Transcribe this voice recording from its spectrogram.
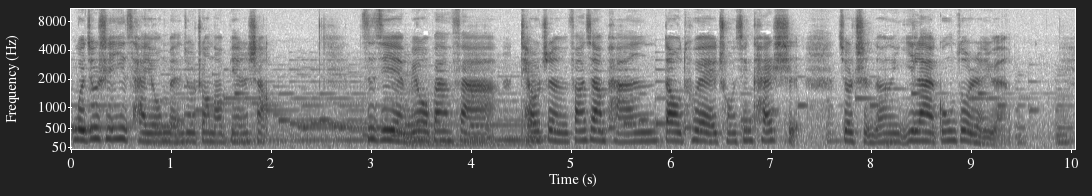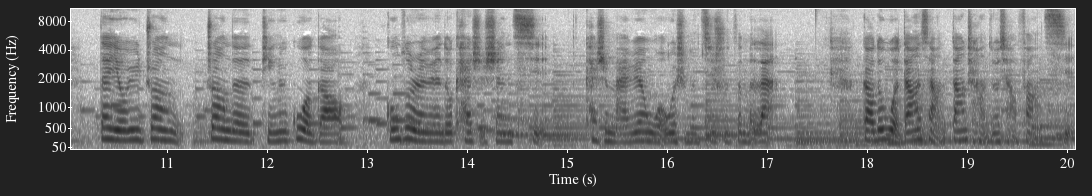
我就是一踩油门就撞到边上，自己也没有办法调整方向盘倒退重新开始，就只能依赖工作人员。但由于撞撞的频率过高，工作人员都开始生气，开始埋怨我为什么技术这么烂，搞得我当想当场就想放弃。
